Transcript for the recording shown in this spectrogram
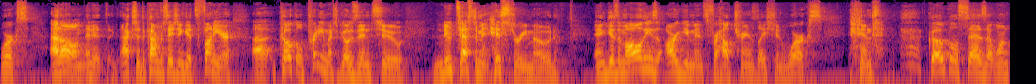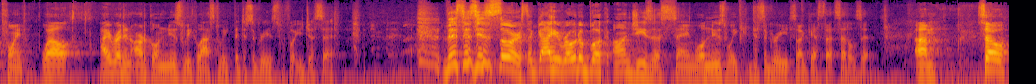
works at all. And it, actually, the conversation gets funnier. Uh, Koukl pretty much goes into New Testament history mode and gives them all these arguments for how translation works. And Koukl says at one point, Well, I read an article in Newsweek last week that disagrees with what you just said. this is his source, a guy who wrote a book on Jesus saying, Well, Newsweek disagreed, so I guess that settles it. Um, so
